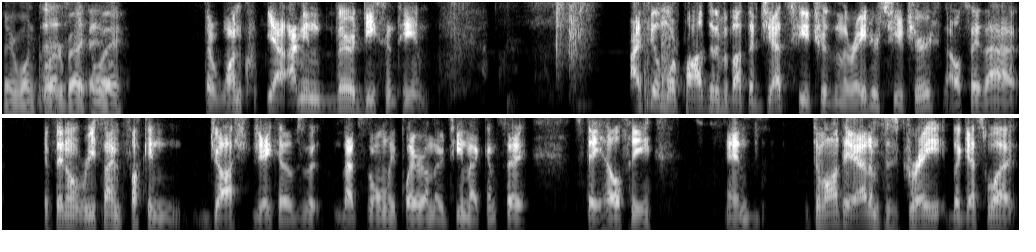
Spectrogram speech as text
They're one That's quarterback debatable. away. They're one, yeah. I mean, they're a decent team. I feel more positive about the Jets' future than the Raiders' future. I'll say that. If they don't re-sign fucking Josh Jacobs, that that's the only player on their team that can say stay healthy. And Davante Adams is great, but guess what?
